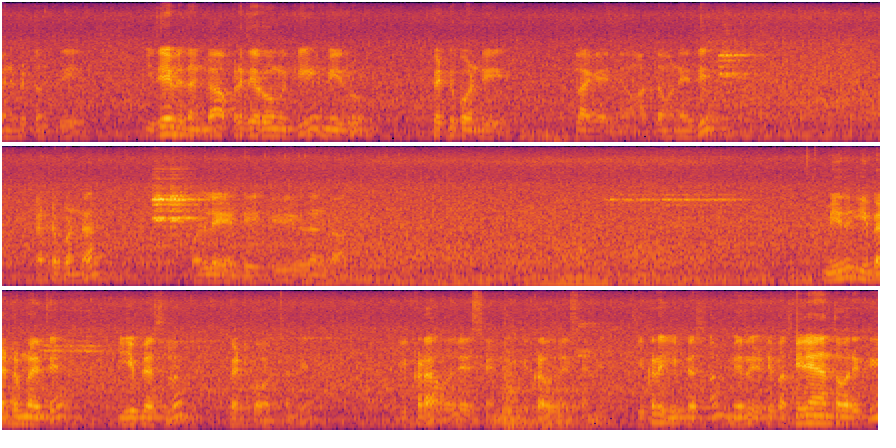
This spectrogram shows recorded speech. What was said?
బెనిఫిట్ ఉంది ఇదే విధంగా ప్రతి రూమ్కి మీరు పెట్టుకోండి. అట్లాగే అర్థం అనేది పెట్టకుండా వదిలేయండి. ఈ విధంగా. మీరు ఈ బెడ్రూమ్లో అయితే ఈ ప్లేస్లో పెట్టుకోవచ్చండి. ఇక్కడ వదిలేసేయండి. ఇక్కడ వదిలేసేయండి. ఇక్కడ ఈ ప్లేస్లో మీరు ఎయిటీ పర్సెంట్ వీలైనంత వరకు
